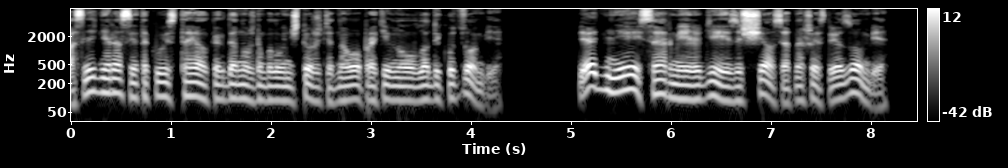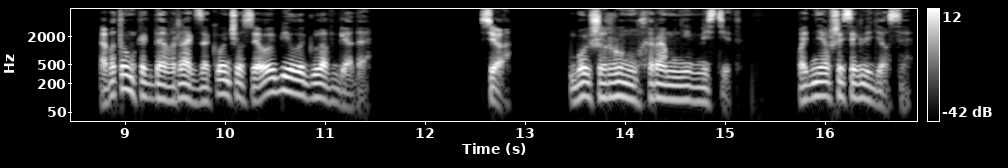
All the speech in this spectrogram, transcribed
Последний раз я такую ставил, когда нужно было уничтожить одного противного владыку зомби. Пять дней с армией людей защищался от нашествия зомби, а потом, когда враг закончился, убил и главгада. Все. Больше рун храм не вместит. Поднявшись, огляделся.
